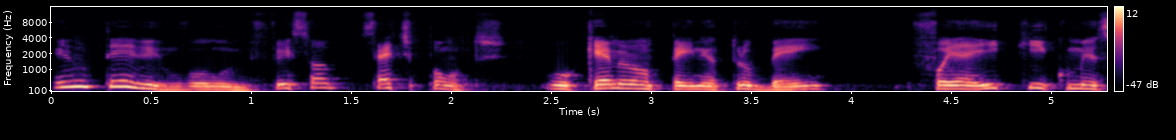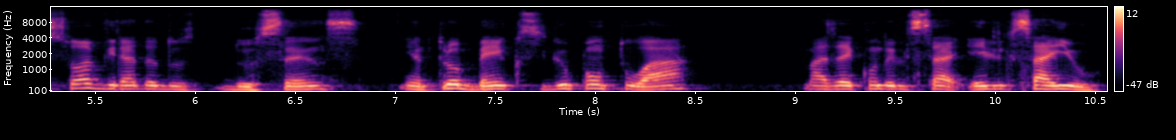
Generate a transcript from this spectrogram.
Ele não teve um volume, fez só 7 pontos. O Cameron Payne entrou bem, foi aí que começou a virada do, do Suns. Entrou bem, conseguiu pontuar, mas aí quando ele, sa ele saiu,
